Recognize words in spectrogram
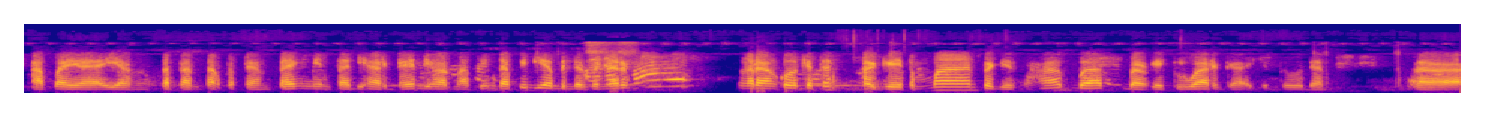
apa ya yang petantang petenteng minta dihargain dihormatin tapi dia bener-bener ngerangkul kita sebagai teman sebagai sahabat sebagai keluarga gitu. Dan eh,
